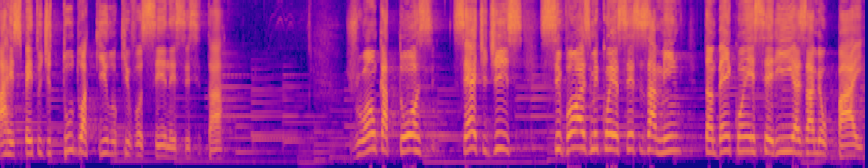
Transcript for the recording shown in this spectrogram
a respeito de tudo aquilo que você necessitar. João 14, 7 diz: Se vós me conhecesses a mim, também conhecerias a meu Pai,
